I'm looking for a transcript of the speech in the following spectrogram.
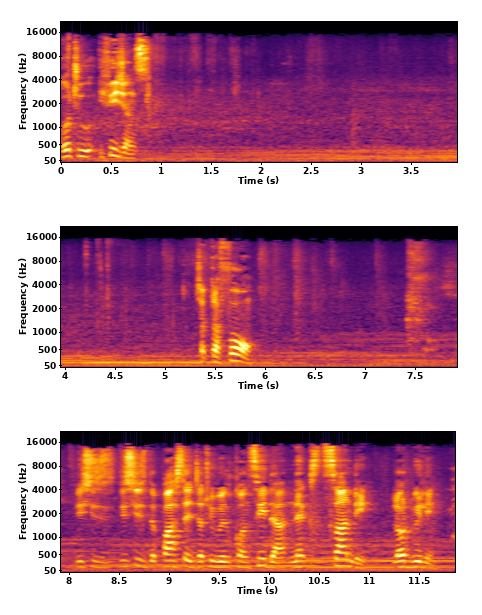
Go to Ephesians chapter 4. This is this is the passage that we will consider next Sunday, Lord willing.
